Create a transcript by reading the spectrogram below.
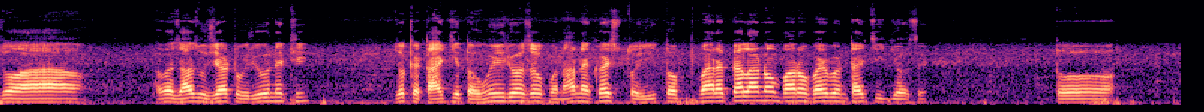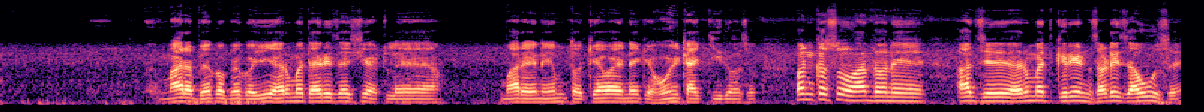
જો આ હવે જાજુ જેટું રહ્યું નથી. જો કે તો હું રહ્યો છું, પણ આને કહીશ તો એ તો મારા પહેલાંનો મારો ભાઈબંધ ટાંકી ગયો છે. તો મારે ભેગો ભેગો એ હરમત હારી જાય છે એટલે મારે એને એમ તો કહેવાય નહીં કે હું ઠાકી રહ્યો છું. પણ કશો વાંધો નહીં. આજે હરમત કિરીને ચડી જવું છે.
